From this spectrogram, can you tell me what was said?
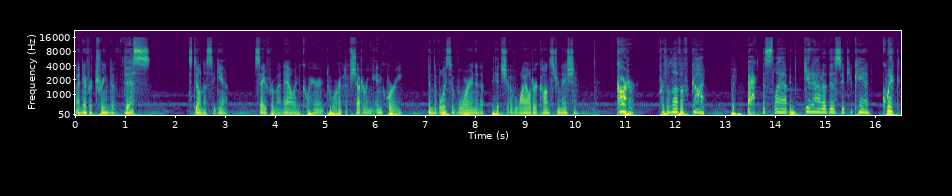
I never dreamed of this. Stillness again, save for my now incoherent torrent of shuddering inquiry, then the voice of Warren in a pitch of wilder consternation. Carter, for the love of God, put back the slab and get out of this if you can. Quick!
